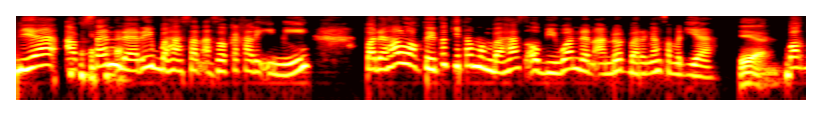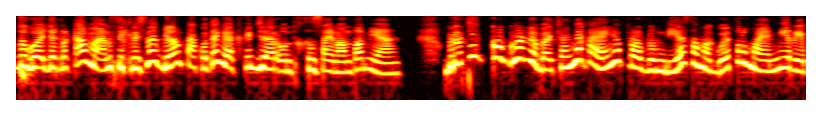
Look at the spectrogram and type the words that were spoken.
Dia absen dari bahasan Ahsoka kali ini. Padahal waktu itu kita membahas Obi-Wan dan Andor barengan sama dia. Iya. Waktu gue ajak rekaman, si Krishna bilang takutnya nggak kejar untuk selesai nontonnya. Berarti kok gue nggak bacanya kayaknya problem dia sama gue tuh lumayan mirip.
